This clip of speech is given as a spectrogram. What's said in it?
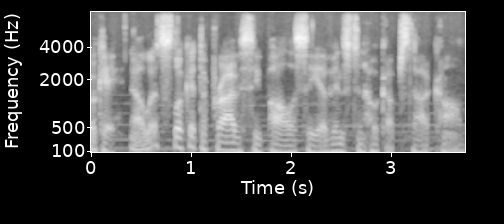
Okay, now let's look at the privacy policy of instanthookups.com.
